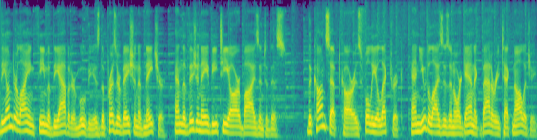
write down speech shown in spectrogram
The underlying theme of the Avatar movie is the preservation of nature, and the Vision AVTR buys into this. The concept car is fully electric and utilizes an organic battery technology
